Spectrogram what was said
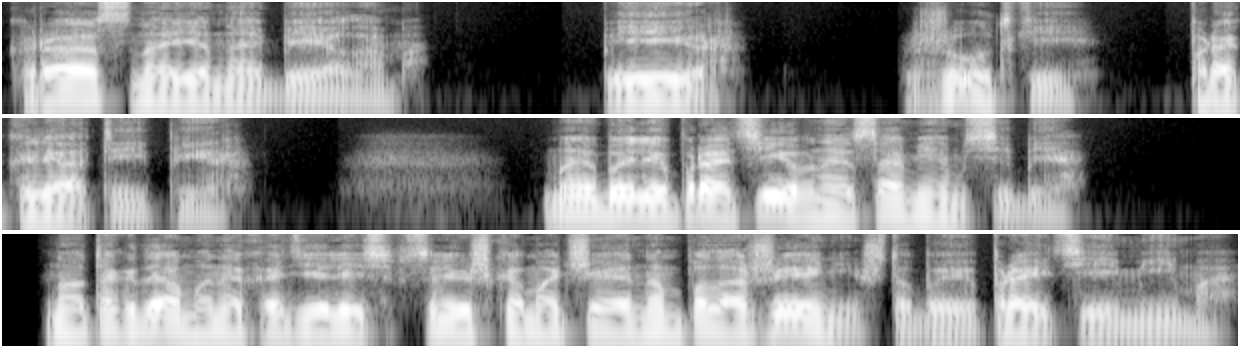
Красное на белом. Пир. Жуткий, проклятый пир. Мы были противны самим себе. Но тогда мы находились в слишком отчаянном положении, чтобы пройти мимо.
